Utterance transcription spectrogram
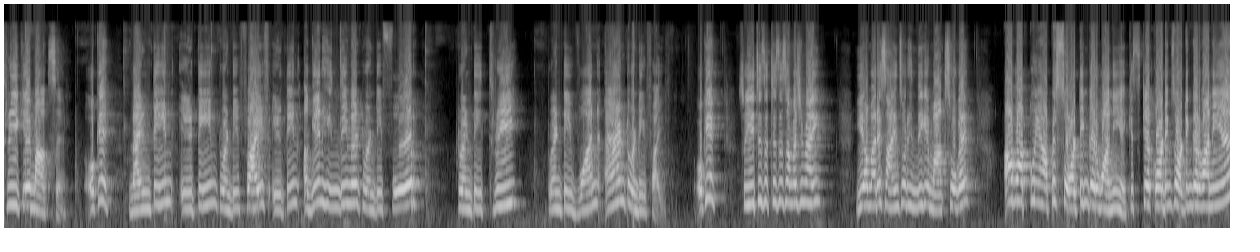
थ्री के मार्क्स हैं ओके 19, 18, 25, 18 अगेन हिंदी में 24, 23, 21 एंड 25 ओके सो ये चीज़ अच्छे से समझ में आई। ये हमारे साइंस और हिंदी के मार्क्स हो गए। अब आपको यहाँ पे सॉर्टिंग करवानी है। किसके अकॉर्डिंग सॉर्टिंग करवानी है?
